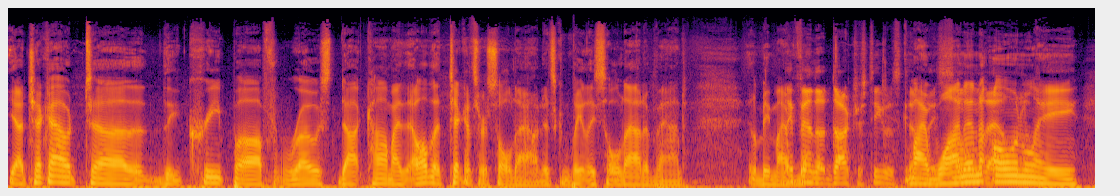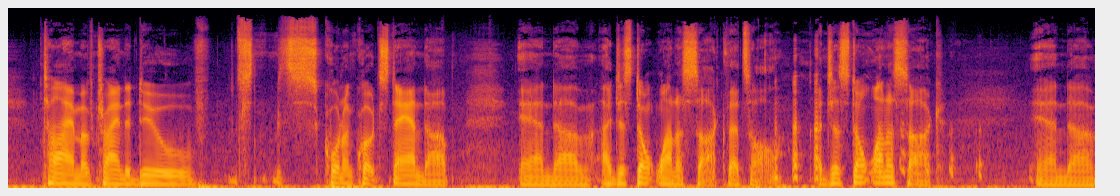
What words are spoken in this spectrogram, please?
Yeah, check out uh, the creepoffroast.com. I, all the tickets are sold out. It's completely sold out event. It'll be my They found out Dr. Steve was coming. my They one and only time of trying to do quote unquote stand up. And uh, I just don't want to suck. That's all. I just don't want to suck. And uh,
